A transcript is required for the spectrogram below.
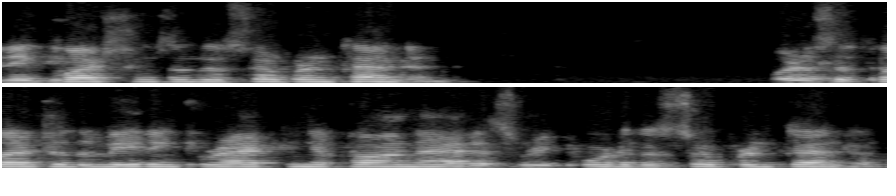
Any questions of the superintendent? What is the pleasure of the meeting for acting upon that as a report of the superintendent?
